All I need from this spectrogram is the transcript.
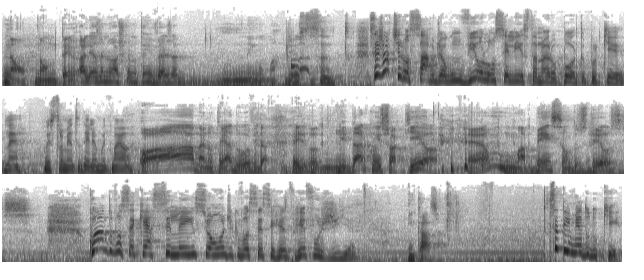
não, não, não tenho. Aliás, eu não acho que eu não tenho inveja nenhuma, de oh, nada. santo. Você já tirou sarro de algum violoncelista no aeroporto? Porque, né, o instrumento dele é muito maior? Ah, mas não tenha dúvida. Lidar com isso aqui, ó, é uma bênção dos deuses. Quando você quer silêncio, aonde que você se refugia? Em casa. Você tem medo do quê?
